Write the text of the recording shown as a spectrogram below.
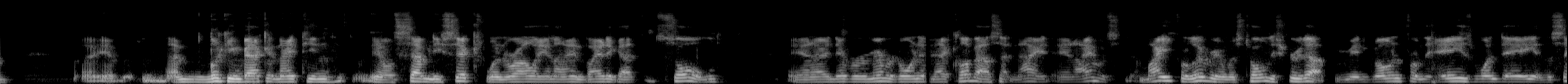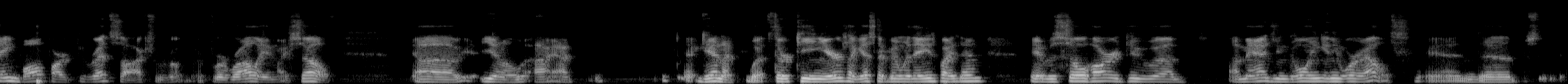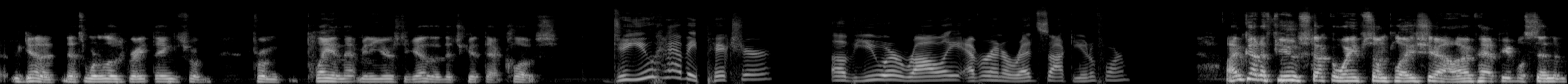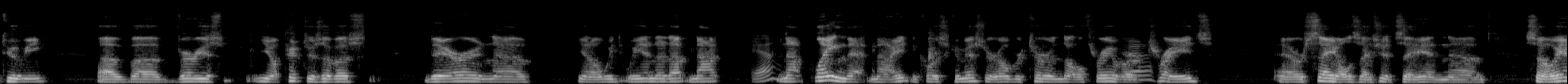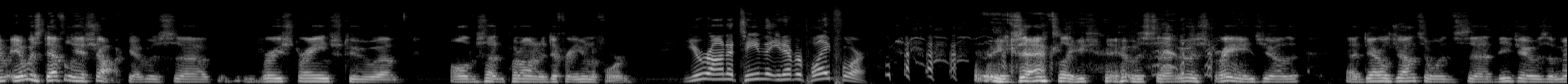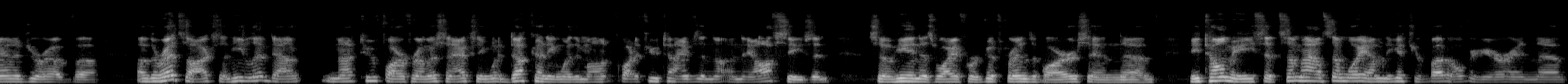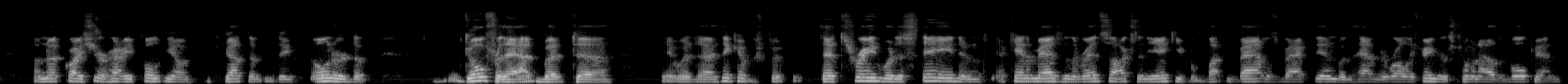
I'm looking back at 19, you know, 76 when Rollie and I and Vida got sold, and I never remember going into that clubhouse that night. And I was my equilibrium was totally screwed up. I mean, going from the A's one day in the same ballpark to Red Sox for, for Rollie and myself. Uh, you know, I, I again, I, what 13 years? I guess I've been with A's by then. It was so hard to. Uh, imagine going anywhere else. And uh, again, that's one of those great things from from playing that many years together that you get that close. Do you have a picture of you or Rollie ever in a Red Sox uniform? I've got a few stuck away someplace. Yeah, I've had people send them to me of uh, various you know pictures of us there, and uh, you know we we ended up not yeah. not playing that night. And of course, the commissioner overturned all three of Yeah. our trades uh, or sales, I should say. And uh, so it, it was definitely a shock. It was uh, very strange to uh, all of a sudden put on a different uniform. You were on a team that you never played for. exactly. It was uh, it was strange. You know, uh, Darrell Johnson was uh, DJ was the manager of uh, of the Red Sox, and he lived out not too far from us, and actually went duck hunting with him on quite a few times in the in the off season. So he and his wife were good friends of ours, and um, he told me he said somehow, some way, I'm going to get your butt over here, and uh, I'm not quite sure how he pulled, you know, got the the owner to go for that, but uh, it would. I think it was, that trade would have stayed, and I can't imagine the Red Sox and the Yankee battles back then with having the Rollie fingers coming out of the bullpen.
